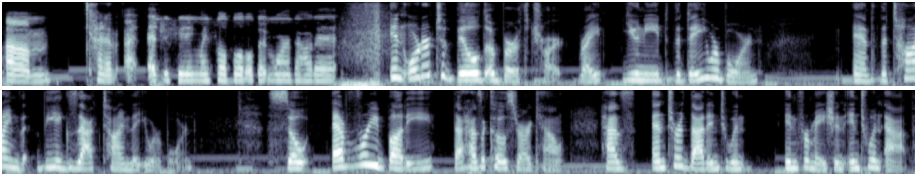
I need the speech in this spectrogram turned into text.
um, kind of educating myself a little bit more about it. In order to build a birth chart, right, you need the day you were born and the time, that, the exact time that you were born. So everybody that has a CoStar account has entered that into an information into an app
